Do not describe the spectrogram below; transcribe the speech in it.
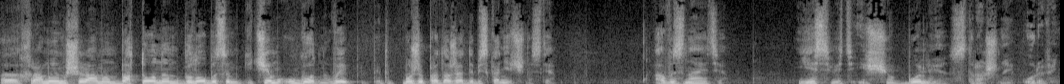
э, хромым шрамом, батоном, глобусом, чем угодно. Вы, это можно продолжать до бесконечности. А вы знаете – есть ведь еще более страшный уровень.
